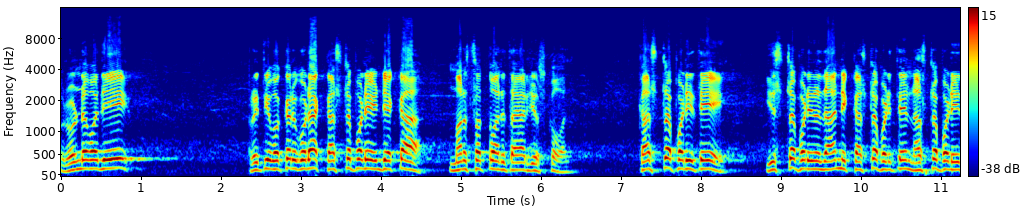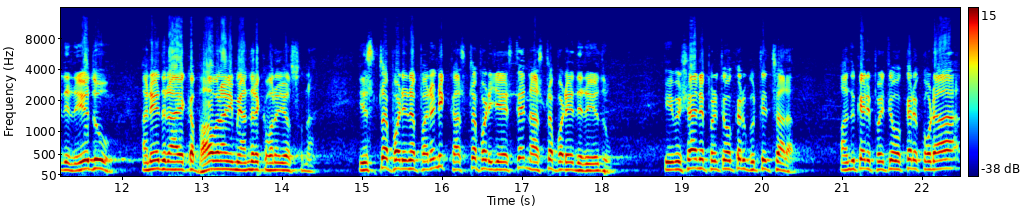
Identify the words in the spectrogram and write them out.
రెండవది ప్రతి ఒక్కరు కూడా కష్టపడే యొక్క మనస్తత్వాన్ని తయారు చేసుకోవాలి. కష్టపడితే ఇష్టపడిన దాన్ని కష్టపడితే నష్టపడేది లేదు అనేది నా యొక్క భావనని మీ అందరికీ మనం చేస్తున్నా. ఇష్టపడిన పనిని కష్టపడి చేస్తే నష్టపడేది లేదు. ఈ విషయాన్ని ప్రతి ఒక్కరు గుర్తించాలి? అందుకని ప్రతి ఒక్కరు కూడా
